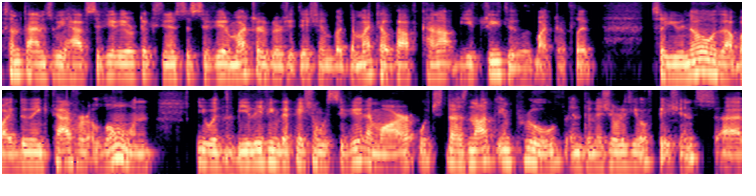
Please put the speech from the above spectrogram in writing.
Sometimes we have severe aortic stenosis, severe mitral regurgitation, but the mitral valve cannot be treated with MitraClip. So you know that by doing TAVR alone, you would be leaving the patient with severe MR, which does not improve in the majority of patients uh,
